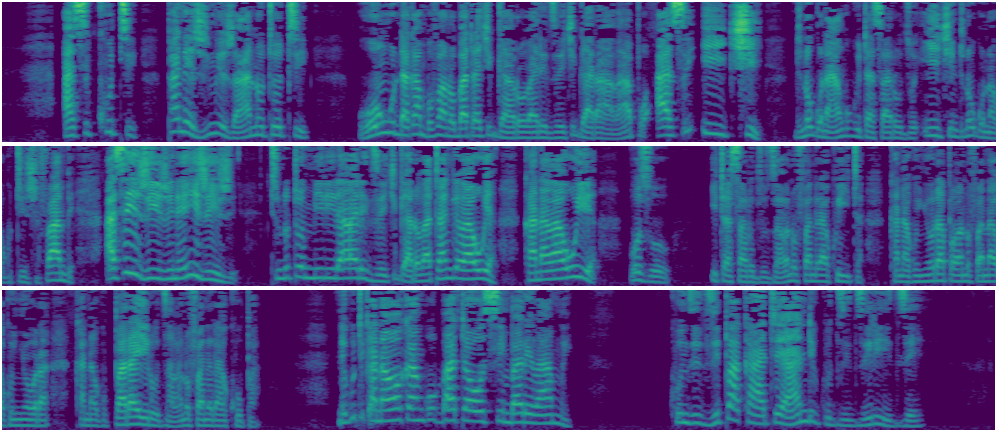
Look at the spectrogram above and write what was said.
Asi kuti pane zvimwe zvaanototi hongu ndakambofanobata chigaro varidzi vechigaro havapo asi ichi ndinogona hangu kuita sarudzo ichi ndinogona kuti zvifambe. Asi izvi izvi neizvi izvi tinotomirira varidzi vechigaro vatange vauya. Kana vauya vozoita sarudzo dzavanofanira kuita kana kunyora pavanofanira kunyora kana kuparairo dzavanofanira kupa. Nekuti kana wakangobatawo simba revamwe kunzi dzipakate handi kudzidziridze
